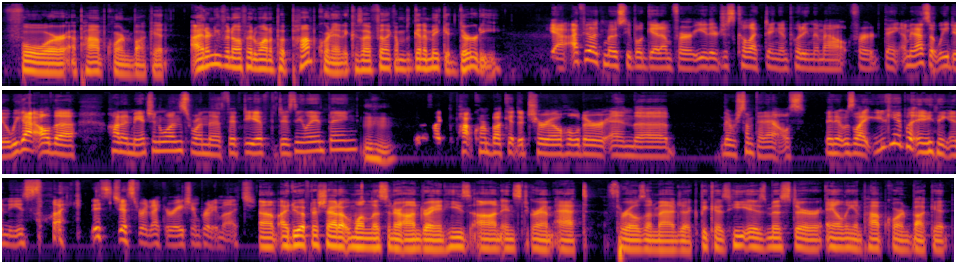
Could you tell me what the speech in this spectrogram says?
for a popcorn bucket, I don't even know if I'd want to put popcorn in it because I feel like I'm going to make it dirty. Yeah, I feel like most people get them for either just collecting and putting them out for thing. I mean, that's what we do. We got all the haunted mansion ones from the 50th Disneyland thing. Mm-hmm. It was like the popcorn bucket, the churro holder, and the there was something else. And it was like you can't put anything in these. Like it's just for decoration, pretty much. Um, I do have to shout out one listener, Andre, and he's on Instagram at Thrills and Magic because he is Mister Alien Popcorn Bucket.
